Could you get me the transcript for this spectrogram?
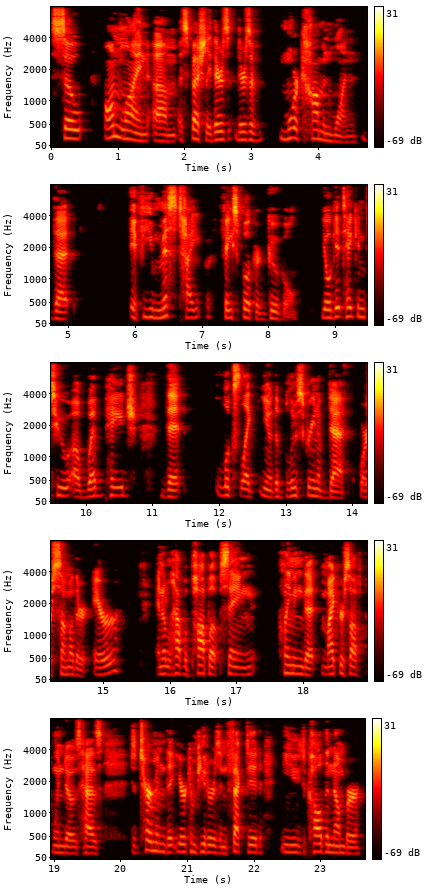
So online um, especially there's there's a more common one that if you mistype facebook or google you'll get taken to a web page that looks like you know the blue screen of death or some other error and it'll have a pop-up saying claiming that microsoft windows has determined that your computer is infected you need to call the number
